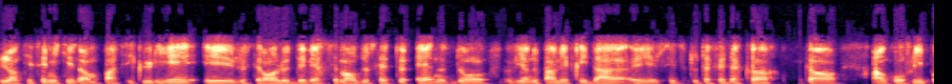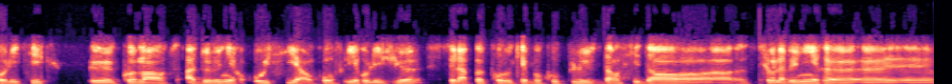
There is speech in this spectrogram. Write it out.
l'antisémitisme en particulier et justement le déversement de cette haine dont vient de parler Frida et je suis tout à fait d'accord. Quand un conflit politique euh, commence à devenir aussi un conflit religieux, cela peut provoquer beaucoup plus d'incidents euh, sur l'avenir euh,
